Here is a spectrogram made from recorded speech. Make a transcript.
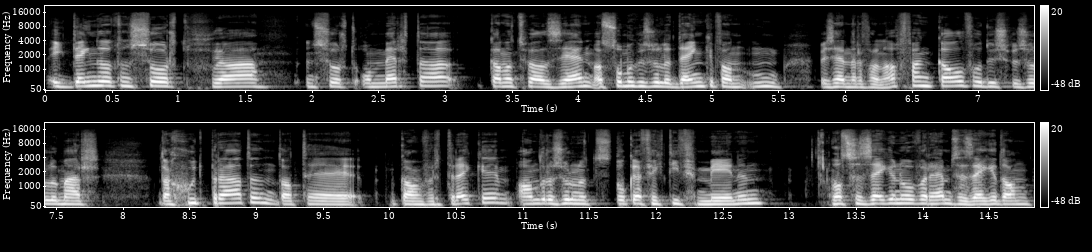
Ik denk dat het een soort, ja, een soort omerta kan het wel zijn. Maar sommigen zullen denken van, mm, we zijn er vanaf van Calvo, dus we zullen maar dat goed praten, dat hij kan vertrekken. Anderen zullen het ook effectief menen. Wat ze zeggen over hem, ze zeggen dan,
